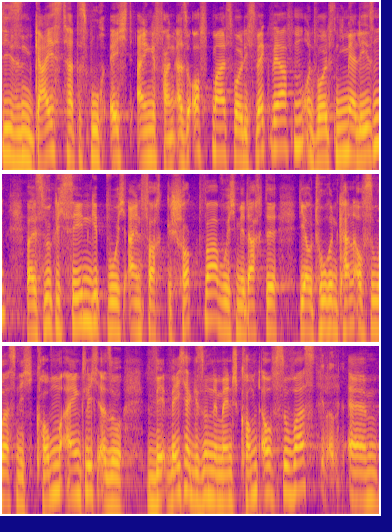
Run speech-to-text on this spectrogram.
diesen Geist hat das Buch echt eingefangen. Also oftmals wollte ich es wegwerfen und wollte es nie mehr lesen, weil es wirklich Szenen gibt, wo ich einfach geschockt war, wo ich mir dachte, die Autorin kann auf sowas nicht kommen eigentlich. Also welcher gesunde Mensch kommt auf sowas? Genau. Ähm,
